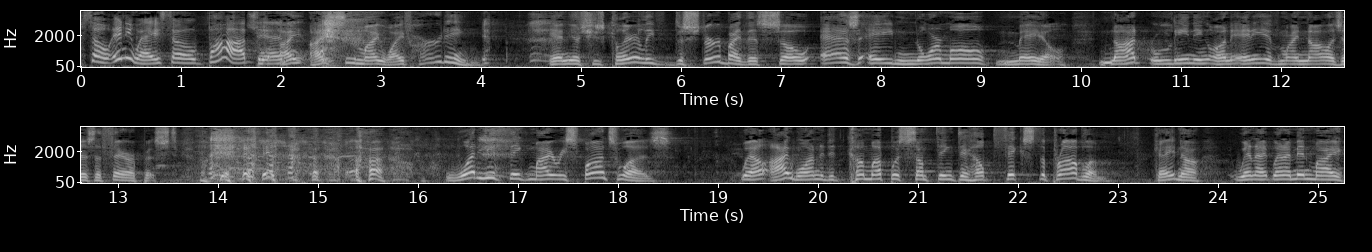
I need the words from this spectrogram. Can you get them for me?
so anyway, so Bob so. I, I see my wife hurting. And you know, she's clearly disturbed by this. So, as a normal male, not leaning on any of my knowledge as a therapist, okay, uh, what do you think my response was? Well, I wanted to come up with something to help fix the problem. Okay, now when, I, when I'm in my,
